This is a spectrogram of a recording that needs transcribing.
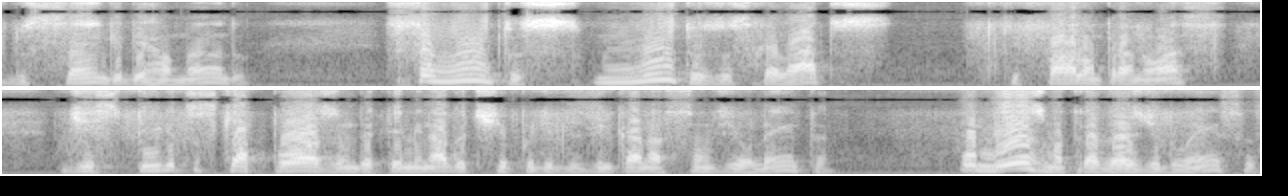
do sangue derramando, são muitos, muitos os relatos que falam para nós de espíritos que, após um determinado tipo de desencarnação violenta, ou mesmo através de doenças,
